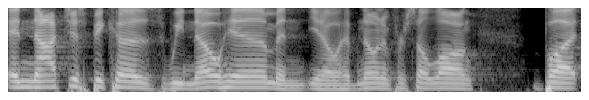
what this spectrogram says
and not just because we know him and you know have known him for so long, but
